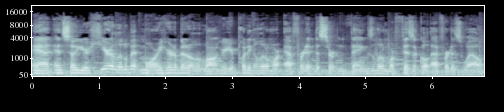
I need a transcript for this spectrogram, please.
And, and so you're here a little bit more, you're here a bit longer, you're putting a little more effort into certain things, a little more physical effort as well.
